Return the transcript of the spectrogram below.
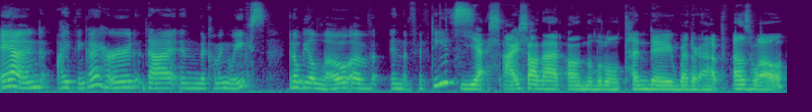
and I think I heard that in the coming weeks it'll be a low of in the 50s. Yes, I saw that on the little 10 day weather app as well.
